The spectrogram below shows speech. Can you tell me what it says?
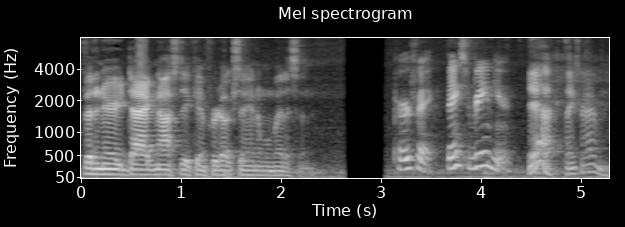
Veterinary Diagnostic and Production Animal Medicine. Perfect. Thanks for being here. Yeah, thanks for having me.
